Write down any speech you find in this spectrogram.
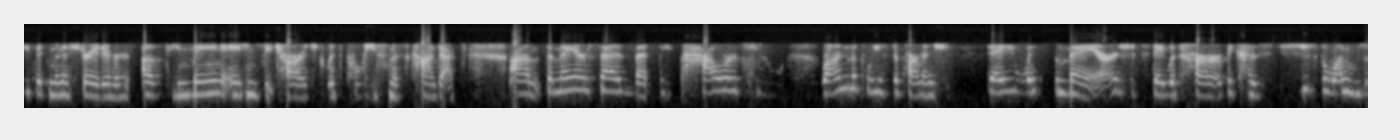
chief administrator of the main agency charged with police misconduct. Um, the mayor says that the power to run the police department should stay with the mayor, should stay with her because she's the one who's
